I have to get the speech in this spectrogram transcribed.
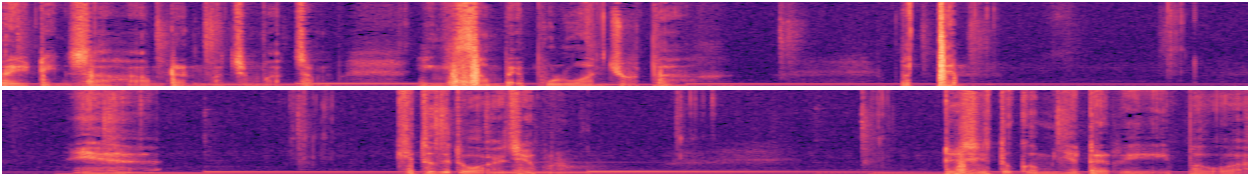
trading saham dan macam-macam hingga sampai puluhan juta. Gitu-gitu aja bro. Dari situ gue menyadari bahwa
